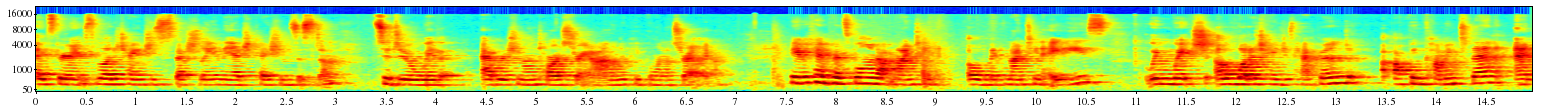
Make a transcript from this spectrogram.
experienced a lot of changes, especially in the education system, to do with Aboriginal and Torres Strait Islander people in Australia. He became principal in about 19, or mid-1980s, in which a lot of changes happened up and coming to then and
